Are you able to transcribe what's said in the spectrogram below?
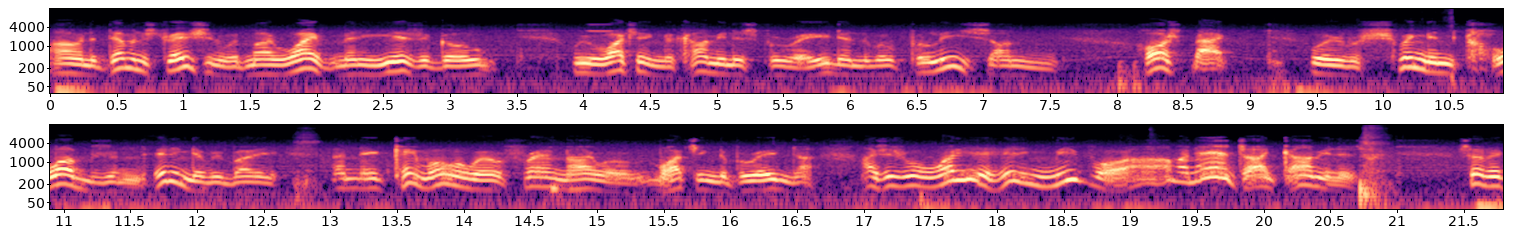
on a demonstration with my wife many years ago, we were watching a communist parade and there were police on horseback were swinging clubs and hitting everybody. And they came over where a friend and I were watching the parade. And I, I said, well, what are you hitting me for? I'm an anti-communist. So the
